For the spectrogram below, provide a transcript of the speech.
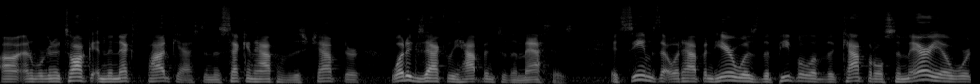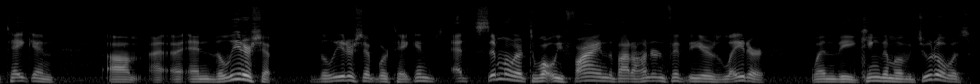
Uh, and we're going to talk in the next podcast, in the second half of this chapter, what exactly happened to the masses. It seems that what happened here was the people of the capital, Samaria, were taken, um, and the leadership, the leadership were taken, at, similar to what we find about 150 years later when the kingdom of Judah was,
